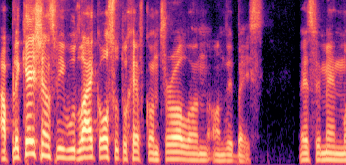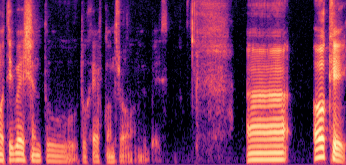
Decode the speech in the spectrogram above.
applications, we would like also to have control on, on the base. That's the main motivation to, to have control on the base. Uh, okay,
